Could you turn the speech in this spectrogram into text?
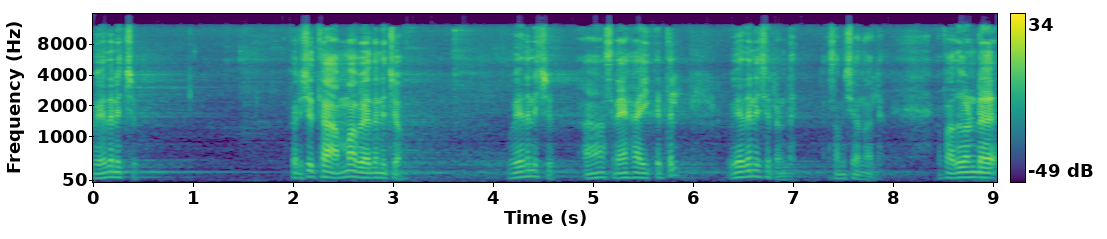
വേദനിച്ചു. പരിശുദ്ധ അമ്മ വേദനിച്ചോ? വേദനിച്ചു. ആ സ്നേഹ ഐക്യത്തിൽ വേദനിച്ചിട്ടുണ്ട്. സംശയമൊന്നുമില്ല. അപ്പോൾ അതുകൊണ്ട്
